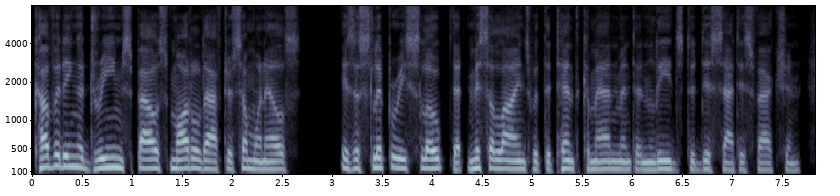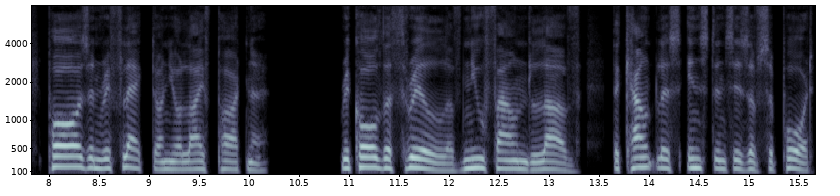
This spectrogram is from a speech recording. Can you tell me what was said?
Coveting a dream spouse modeled after someone else is a slippery slope that misaligns with the tenth commandment and leads to dissatisfaction. Pause and reflect on your life partner. Recall the thrill of newfound love, the countless instances of support,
